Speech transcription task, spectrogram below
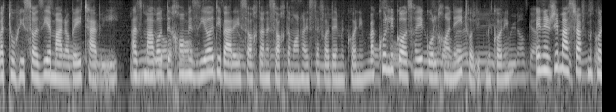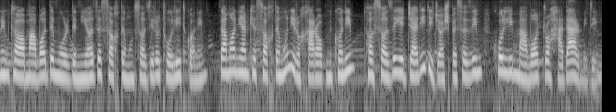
و توهی سازی منابع طبیعی. از مواد خام زیادی برای ساختن ساختمان ها استفاده می کنیم و کلی گازهای گلخانه ای تولید می کنیم. انرژی مصرف می کنیم تا مواد مورد نیاز ساختمون سازی رو تولید کنیم. زمانی هم که ساختمونی رو خراب می کنیم تا سازه جدیدی جاش بسازیم کلی مواد رو هدر میدیم.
